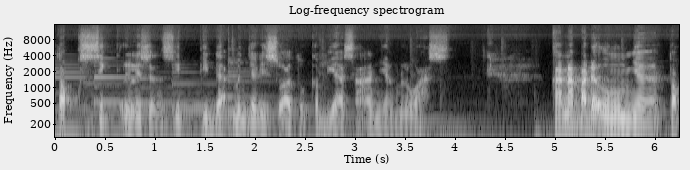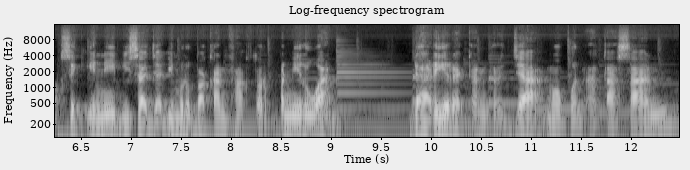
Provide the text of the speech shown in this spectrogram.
toxic relationship tidak menjadi suatu kebiasaan yang meluas. Karena pada umumnya toksik ini bisa jadi merupakan faktor peniruan dari rekan kerja maupun atasan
